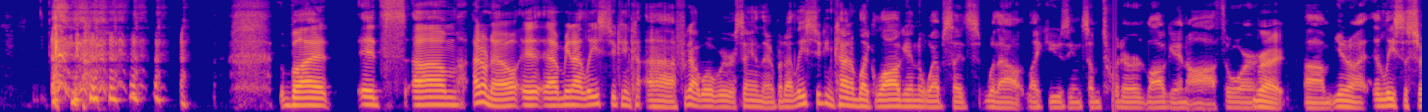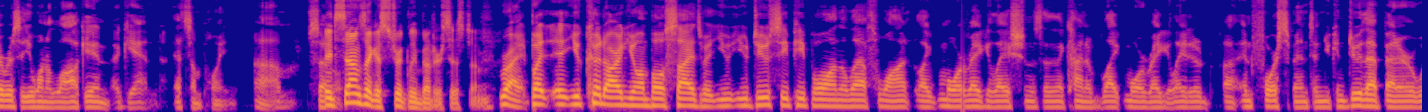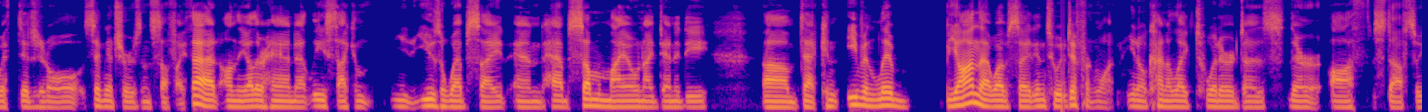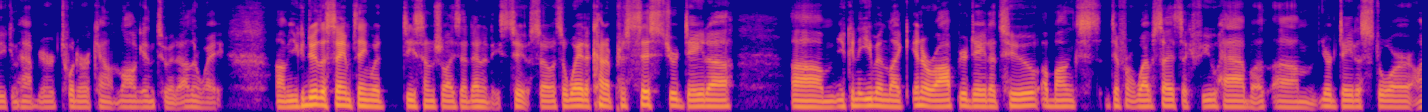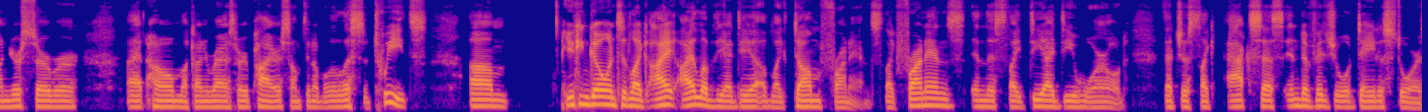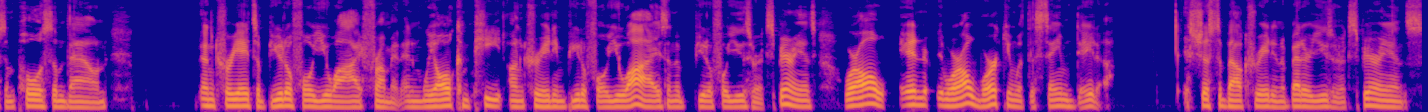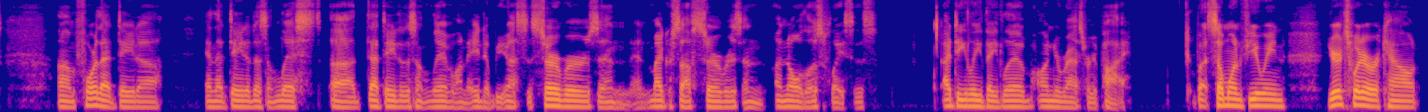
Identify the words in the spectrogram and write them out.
but it's um I don't know. It, I mean, at least you can. Uh, I forgot what we were saying there, but at least you can kind of like log into websites without like using some Twitter login auth or right. um you know at least a service that you want to log in again at some point. Um, so It sounds like a strictly better system. Right, but it, you could argue on both sides. But you you do see people on the left want like more regulations and they kind of like more regulated uh, enforcement, and you can do that better with digital signatures and stuff like that. On the other hand, at least I can use a website and have some of my own identity um, that can even live beyond that website into a different one. You know, kind of like Twitter does their auth stuff, so you can have your Twitter account log into it other way. Um, you can do the same thing with decentralized identities too. So it's a way to kind of persist your data. Um, you can even like interop your data too amongst different websites. Like if you have a, um, your data store on your server at home, like on your Raspberry Pi or something, of a list of tweets, um, you can go into like I I love the idea of like dumb front ends, like front ends in this like DID world that just like access individual data stores and pulls them down and creates a beautiful UI from it. And we all compete on creating beautiful UIs and a beautiful user experience. We're all in we're all working with the same data. It's just about creating a better user experience um, for that data. And that data doesn't list uh, that data doesn't live on AWS's servers and, and Microsoft servers and, and all those places. Ideally, they live on your Raspberry Pi. But someone viewing your Twitter account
